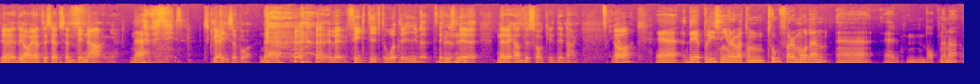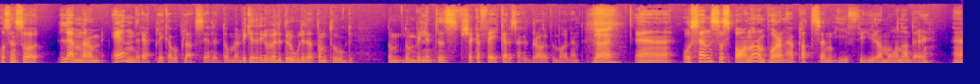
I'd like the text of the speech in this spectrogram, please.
Det, det har jag inte sett sedan Denang. Nej precis. Skulle jag gissa på. Nej. Eller fiktivt återgivet Precis. när, det hände saker i Denang. Ja, Eh, det polisen gjorde var att de tog föremålen, eh, eh, vapnen, och sen så lämnar de en replika på plats enligt domen, vilket jag tycker var väldigt roligt att de tog de, de ville inte försöka fejka det särskilt bra uppenbarligen. nej, Eh, och sen så spanar de på den här platsen i fyra månader. Eh,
